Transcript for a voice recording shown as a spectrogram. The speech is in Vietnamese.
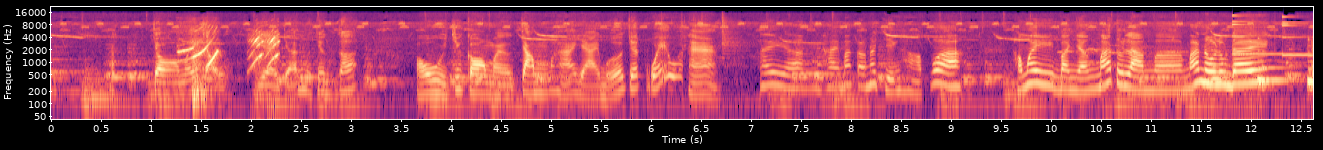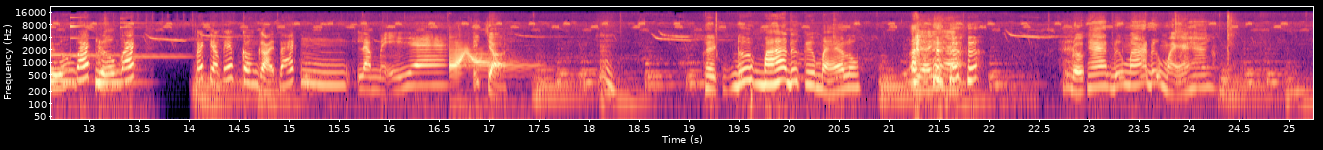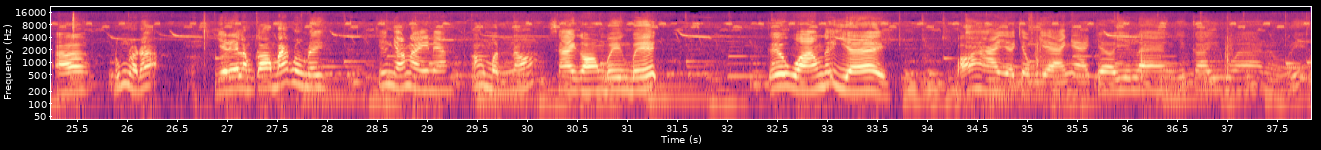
Cho mấy chậu. Về chở mà chân Tết. Ôi chứ con mà chăm á hả Vài bữa chết quéo hết hà. Thấy ờ, hai má con nói chuyện hợp quá à. Không ấy bà nhận má tôi làm ờ, má nuôi luôn đi. Được không bác? Được không bác? Bác cho phép con gọi bác ừm, là mẹ nha. Ý trời. Thiệt đứa má đứa kêu mẹ luôn. Vậy Không được ha Đứa má đứa mẹ ha. Ờ đúng rồi đó. Về đây làm con bác luôn đi. Chứ nhỏ này nè Có một mình nó. Sài Gòn biên biệt Kêu hoài không thấy về. Bỏ hai vợ chồng già nhà chơi với Lan với cây qua rồi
